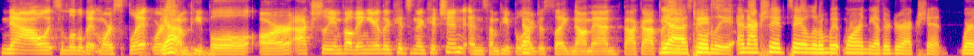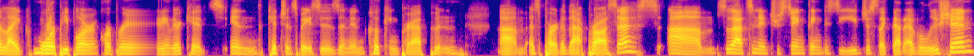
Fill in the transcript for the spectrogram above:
now it's a little bit more split where yeah. some people are actually involving other kids in their kitchen and some people yep. are just like nah man back up yeah totally and actually i'd say a little bit more in the other direction where like more people are incorporating their kids in kitchen spaces and in cooking prep and um, as part of that process um, so that's an interesting thing to see just like that evolution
